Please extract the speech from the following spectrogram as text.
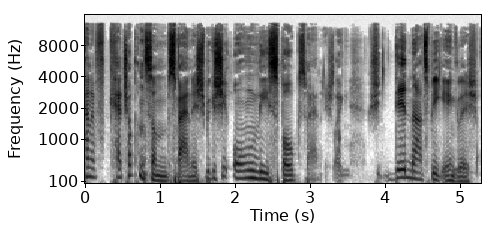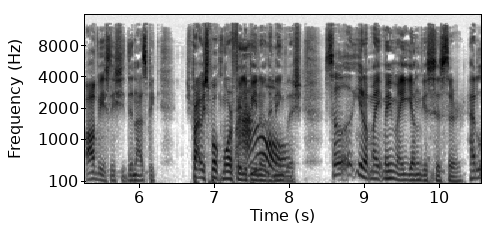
kind of catch up on some Spanish because she only spoke Spanish. Like she did not speak English. Obviously, she did not speak. She probably spoke more Filipino than English. So you know, my my, my youngest sister had a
